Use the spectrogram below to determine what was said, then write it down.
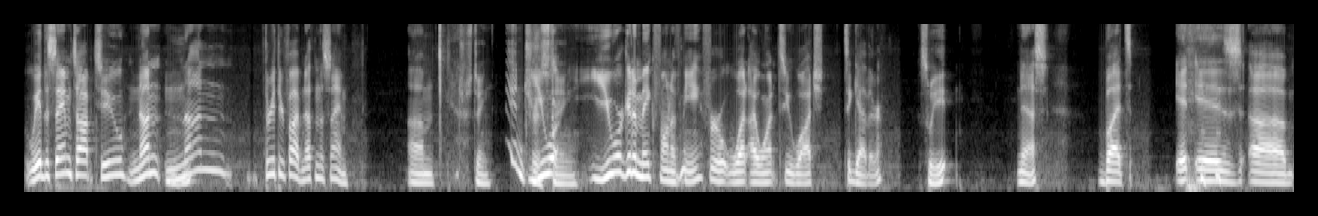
We had the same top two. None, none, three through five, nothing the same. Um, Interesting. You are, Interesting. you are going to make fun of me for what I want to watch together. Sweet. Ness, but it is. um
